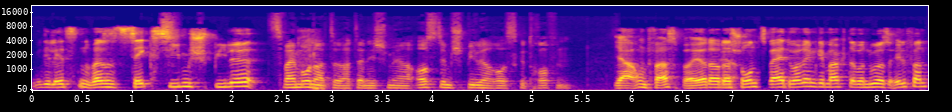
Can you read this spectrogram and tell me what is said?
die letzten, was ist, sechs, sieben Spiele. Zwei Monate hat er nicht mehr aus dem Spiel heraus getroffen. Ja, unfassbar. Ja, da hat ja. er schon zwei Tore ihm gemacht, aber nur aus Elfern.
